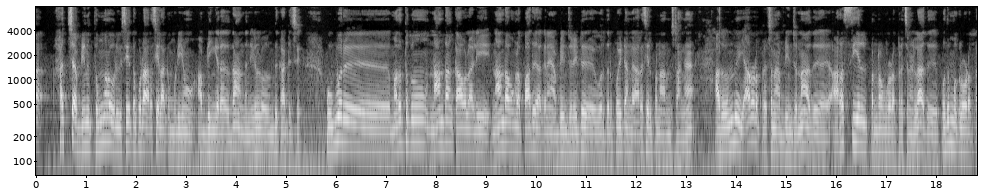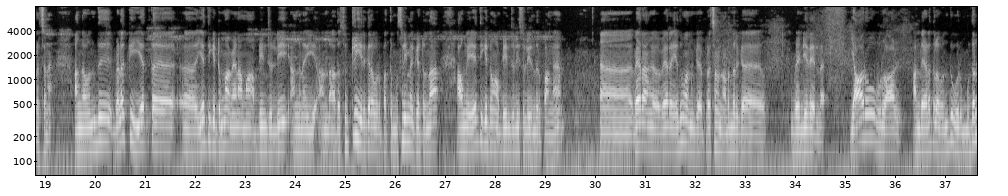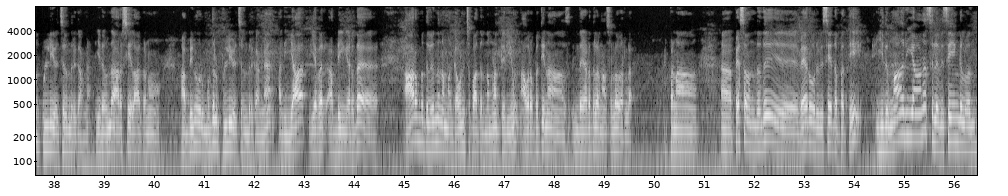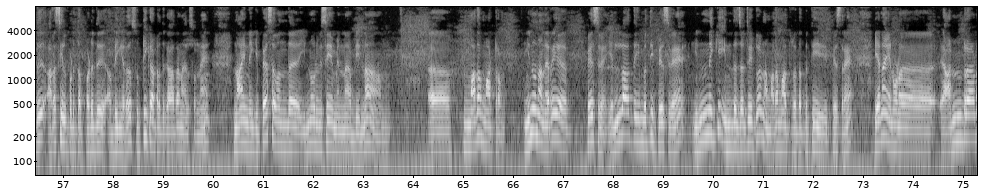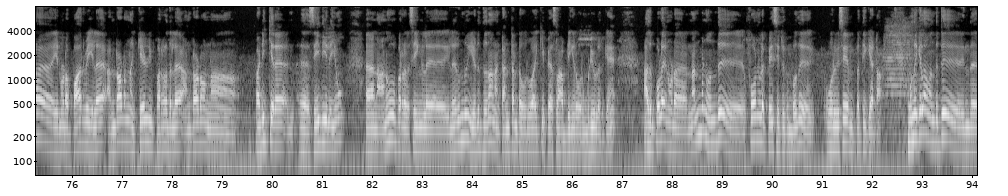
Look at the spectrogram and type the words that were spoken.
ஹச் அப்படின்னு தும்முற ஒரு விஷயத்தை கூட அரசியலாக்க முடியும் அப்படிங்கிறது தான் அந்த நிகழ்வு வந்து காட்டுச்சு. ஒவ்வொரு மதத்துக்கும் நான் தான் காவலாளி நான் தான் அவங்கள பாதுகாக்கிறேன் அப்படின்னு சொல்லிட்டு ஒருத்தர் போயிட்டு அங்கே அரசியல் பண்ண ஆரம்பிச்சிட்டாங்க. அது வந்து யாரோட பிரச்சனை அப்படின்னு சொன்னால் அது அரசியல் பண்ணுறவங்களோட பிரச்சனை இல்லை அது பொதுமக்களோட பிரச்சனை. அங்கே வந்து விளக்கு ஏற்ற ஏற்றிக்கட்டுமா வேணாமா அப்படின்னு சொல்லி அங்கே அந்த அதை சுற்றி இருக்கிற ஒரு பத்து முஸ்லீமை கேட்டிருந்தா அவங்க ஏற்றிக்கட்டும் அப்படின்னு சொல்லி சொல்லியிருந்திருப்பாங்க. வேற அங்கே வேறு எதுவும் அங்கே பிரச்சனை நடந்திருக்க வேண்டியதே இல்லை. யாரோ ஒரு ஆள் அந்த இடத்துல வந்து ஒரு முதல் புள்ளி வச்சுருந்துருக்காங்க. இதை வந்து அரசியலாக்கணும் அப்படின்னு ஒரு முதல் புள்ளி வச்சுருந்துருக்காங்க. அது யார் எவர் அப்படிங்கிறத ஆரம்பத்துலேருந்து நம்ம கவனித்து பார்த்துருந்தோம்னா தெரியும். அவரை பற்றி நான் இந்த இடத்துல நான் சொல்ல வரல. இப்போ நான் பேச வந்தது வேற ஒரு விஷயத்தை பற்றி இது மாதிரியான சில விஷயங்கள் வந்து அரசியல்படுத்தப்படுது அப்படிங்கிறத சுட்டி காட்டுறதுக்காக தான் நான் சொன்னேன். நான் இன்னைக்கு பேச வந்த இன்னொரு விஷயம் என்ன அப்படின்னா மத மாற்றம். இன்னும் நான் நிறைய பேசுவேன். எல்லாத்தையும் பற்றி பேசுவேன். இன்றைக்கி இந்த சப்ஜெக்டில் நான் மத மாற்றத்தை பற்றி பேசுகிறேன் ஏன்னா என்னோடய அன்றாட என்னோடய பார்வையில் அன்றாடம் நான் கேள்விப்படுறதில் அன்றாடம் நான் படிக்கிற செய்தியிலையும் நான் அனுபவப்படுற விஷயங்களிலிருந்தும் எடுத்து தான் நான் கண்டென்ட்டை உருவாக்கி பேசலாம் அப்படிங்கிற ஒரு முடிவில் இருக்கேன். அதுபோல் என்னோடய நண்பன் வந்து ஃபோனில் பேசிகிட்டு இருக்கும்போது ஒரு விஷயம் பற்றி கேட்டான். முன்னைக்கெல்லாம் வந்துட்டு இந்த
